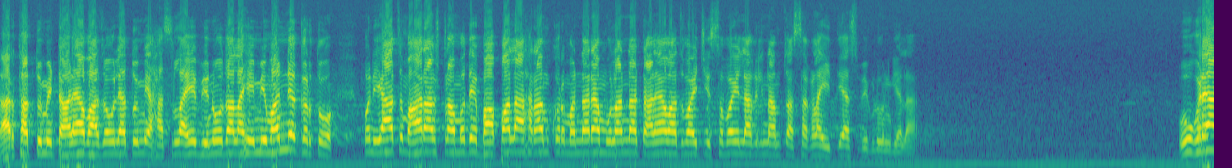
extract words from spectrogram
अर्थात तुम्ही टाळ्या वाजवल्या तुम्ही हसला हे विनोदाला हे मी मान्य करतो. पण याच महाराष्ट्रामध्ये बापाला हरामखोर म्हणणाऱ्या मुलांना टाळ्या वाजवायची सवय लागली ना आमचा सगळा इतिहास बिघडून गेला. उघड्या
